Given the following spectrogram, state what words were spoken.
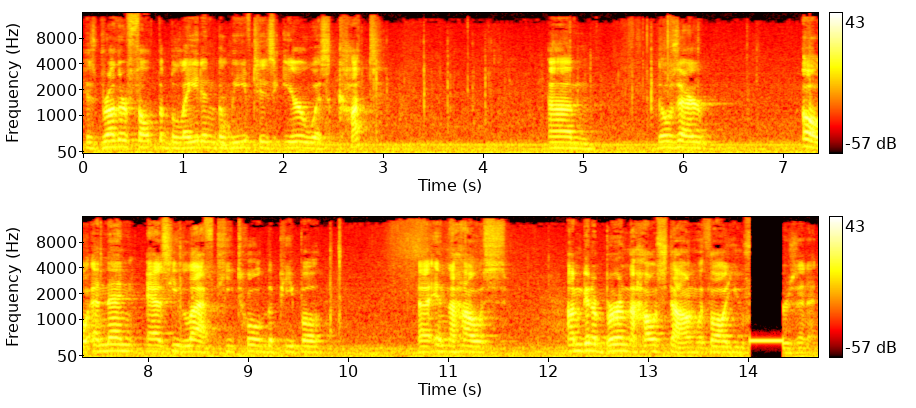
His brother felt the blade and believed his ear was cut. Um, those are. Oh, and then as he left, he told the people uh, in the house, I'm going to burn the house down with all you f***ers in it.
